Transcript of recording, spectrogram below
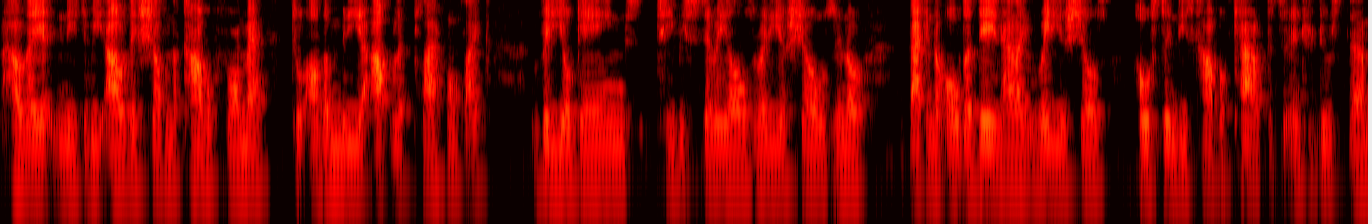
how they need to be out, they shove in the comic format to other media outlet platforms like video games, TV serials, radio shows, you know, back in the older days, they had like radio shows hosting these comic characters to introduce them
